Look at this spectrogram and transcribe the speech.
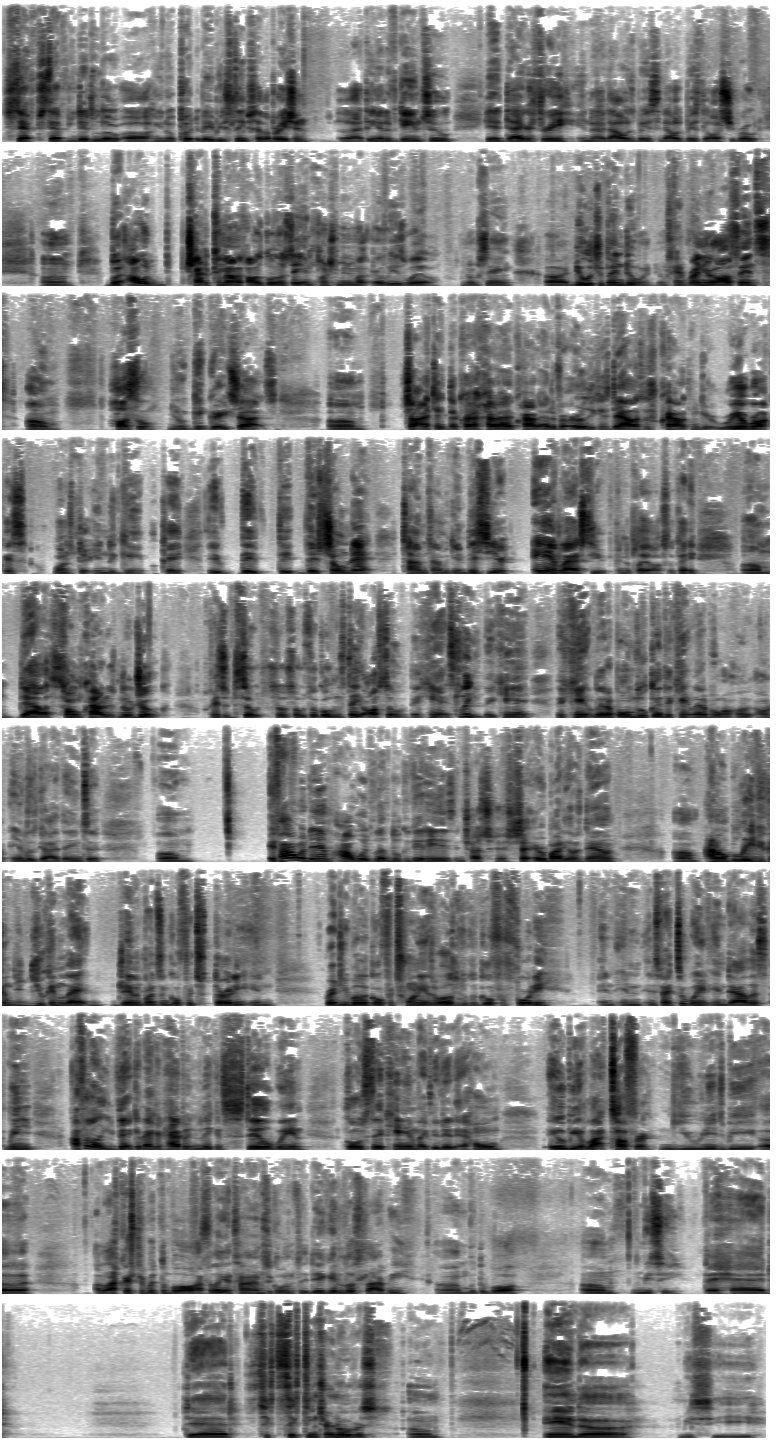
Steph Steph did a little uh, you know put the baby to sleep celebration uh, at the end of game two. He had dagger three, and uh, that was basically that was basically all she wrote. Um, but I would try to come out if I was Golden State and punch him in the mouth early as well. You know what I'm saying? Uh, do what you've been doing. You know I'm saying? Run your offense. Um, hustle. You know, get great shots. Um, try to take the crowd, crowd, crowd out of it early because Dallas's crowd can get real raucous once they're in the game. Okay, they've they've they, they've shown that time and time again this year and last year in the playoffs. Okay, um, Dallas home crowd is no joke. Okay, so so so so, so Golden State also they can't sleep. They can't they can't let up on Luka. They can't let up on, on, on any of those guys. They need to. Um, if I were them, I would let Luka get his and try to shut everybody else down. Um, I don't believe you can you can let Jalen Brunson go for thirty and Reggie Miller go for twenty as well as Luka go for forty and, and, and expect to win in Dallas. I mean, I feel like that that can happen and they can still win. Golden State can like they did at home. It would be a lot tougher. You need to be uh, a lot crisper with the ball. I feel like at times Golden State did get a little sloppy um, with the ball. Um, let me see. They had they had six, 16 turnovers. Um, and uh, let me see.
